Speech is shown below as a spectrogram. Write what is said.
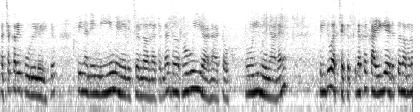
പച്ചക്കറി കൂടുതൽ കഴിക്കും പിന്നെ അതേ മീൻ മേടിച്ചുകൊണ്ട് വന്നിട്ടുണ്ട്. ഇത് റൂയിയാണ് കേട്ടോ. റൂയി മീനാണ്. അപ്പോൾ ഇത് വച്ചക്ക്. ഇതൊക്കെ കഴുകിയെടുത്ത് നമ്മൾ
